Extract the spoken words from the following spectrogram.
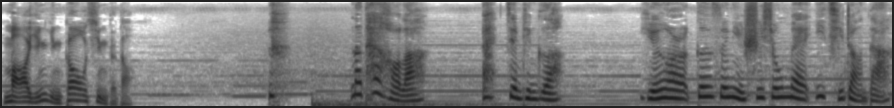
马莹莹高兴的道：“那太好了！哎，建平哥，云儿跟随你师兄妹一起长大，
